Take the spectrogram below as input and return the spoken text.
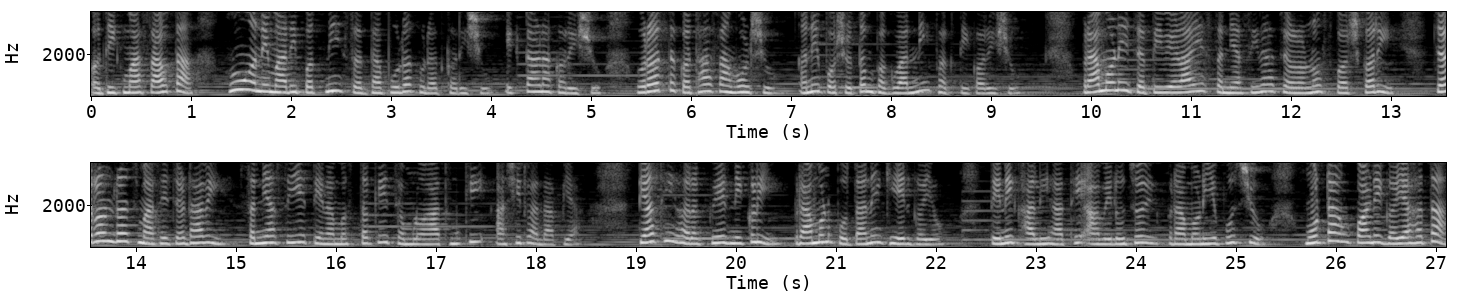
અધિક માસ આવતા હું અને મારી પત્ની શ્રદ્ધાપૂર્વક વ્રત કરીશું, એકટાણા કરીશું, વ્રત કથા સાંભળશું અને પુરુષોત્તમ ભગવાનની ભક્તિ કરીશું. બ્રાહ્મણે જતી વેળાએ સંન્યાસીના ચરણનો સ્પર્શ કરી, ચરણરજ માથે ચઢાવી સંન્યાસીએ તેના મસ્તકે જમણો હાથ મૂકી આશીર્વાદ આપ્યા. ત્યાંથી હરખભેર નીકળી બ્રાહ્મણ પોતાને ઘેર ગયો. તેને ખાલી હાથે આવેલો જોઈ બ્રાહ્મણીએ પૂછ્યું, મોટા ઉપાડે ગયા હતા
